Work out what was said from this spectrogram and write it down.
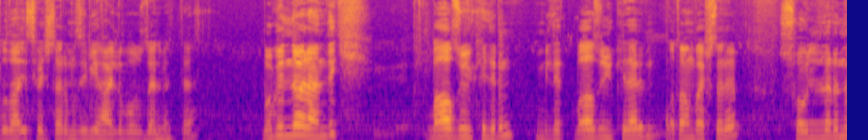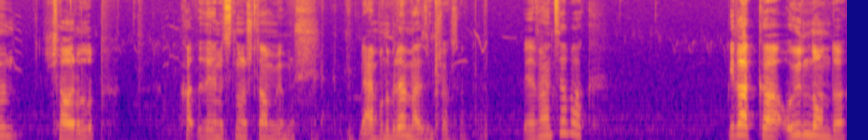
Bu da İsveçlerimizi bir hayli bozdu elbette. Bugün ne öğrendik? Bazı ülkelerin, millet, bazı ülkelerin vatandaşları soylularının çağrılıp katledilmesinden hoşlanmıyormuş. Ben bunu bilemezdim şahsen. Event'e bak. Bir dakika oyun dondu.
